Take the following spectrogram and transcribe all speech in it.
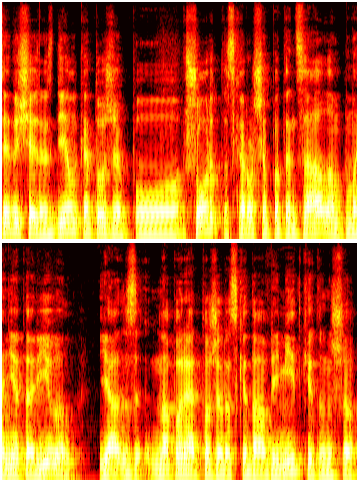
Следующая сделка тоже по шорт з хорошим потенціалом. Монета Rivel. Я з- наперед теж розкидав лімітки, тому що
